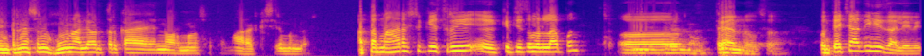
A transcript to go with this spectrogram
इंटरनॅशनल होऊन आल्यावर तर काय नॉर्मलच होतं महाराष्ट्र केसरी म्हणलं आता महाराष्ट्र केसरी कितीचं म्हणलं आपण? त्र्याण्णवचं पण त्याच्या आधी ही झालेली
